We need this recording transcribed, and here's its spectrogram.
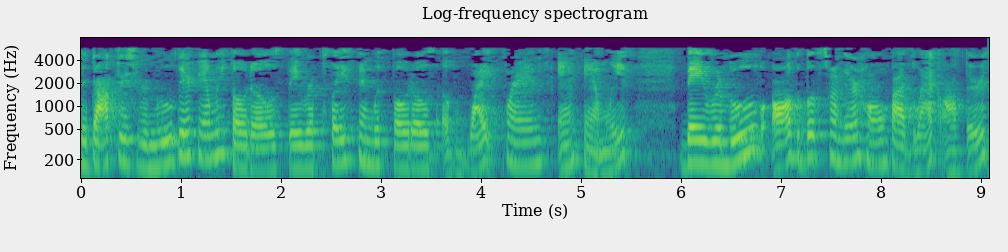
the doctors removed their family photos. They replaced them with photos of white friends and families. They remove all the books from their home by black authors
